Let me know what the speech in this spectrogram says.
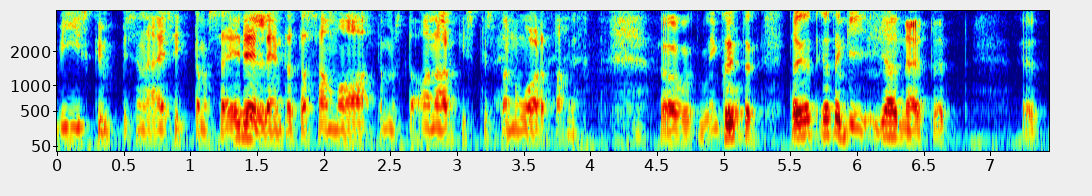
50 esittämässä edelleen tätä samaa tämmöistä anarkistista nuorta. niin kuin... Tai jotenkin jännä, että, että, että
